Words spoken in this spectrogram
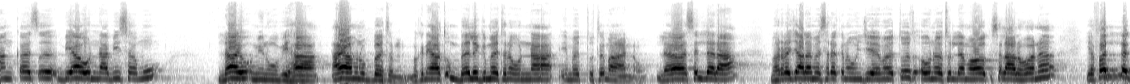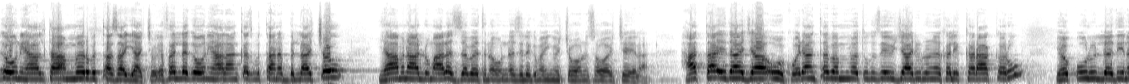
አንቀጽ ቢያውና ቢሰሙ ላ ዩእሚኑ ቢሃ አያምኑበትም። ምክንያቱም በልግመት ነውና የመጡት ማለት ነው። ለስለላ መረጃ ለመስረቅ ነው እንጂ የመጡት እውነቱን ለማወቅ ስላልሆነ የፈለገውን ያህል ታምር ብታሳያቸው የፈለገውን ያህል አንቀጽ ብታነብላቸው ያምናሉ ማለት ዘበት ነው እነዚህ ልግመኞች የሆኑ ሰዎች ይላል። ሀታ ኢዛ ጃኡክ ወደ አንተ በሚመጡ ጊዜ ዩጃዲሉነ ከሊከራከሩ يقول الذين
